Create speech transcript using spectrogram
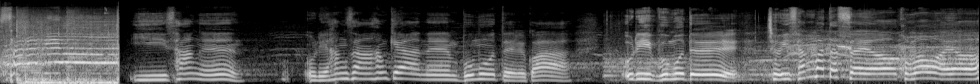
사랑해요. 이 상은 우리 항상 함께하는 무무들과 우리 무무들 저희 상 받았어요. 고마워요.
